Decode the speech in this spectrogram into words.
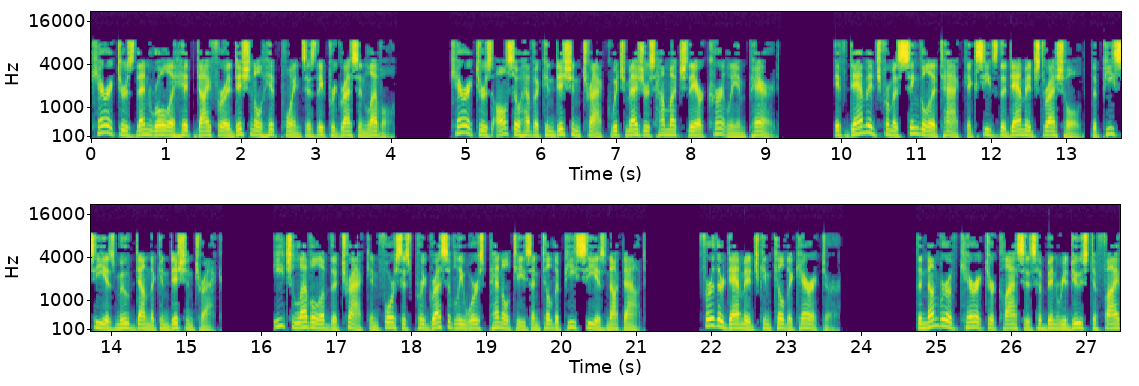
Characters then roll a hit die for additional hit points as they progress in level. Characters also have a condition track which measures how much they are currently impaired. If damage from a single attack exceeds the damage threshold, the PC is moved down the condition track. Each level of the track enforces progressively worse penalties until the PC is knocked out. Further damage can kill the character. The number of character classes have been reduced to five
